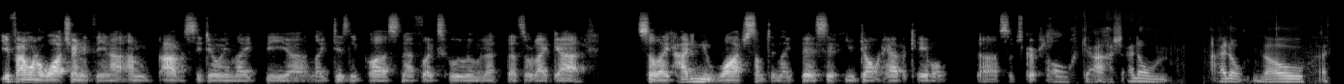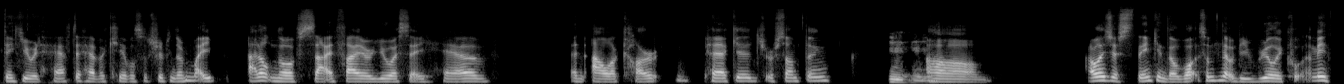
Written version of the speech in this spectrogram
if I want to watch anything, I, I'm obviously doing like the uh, like Disney Plus, Netflix, Hulu. That, that's what I got. So, like, how do you watch something like this if you don't have a cable uh, subscription? Oh gosh, I don't I don't know. I think you would have to have a cable subscription. There might I don't know if Syfy or USA have an a la carte package or something. Mhm. Um I was just thinking though, what something that would be really cool. I mean,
